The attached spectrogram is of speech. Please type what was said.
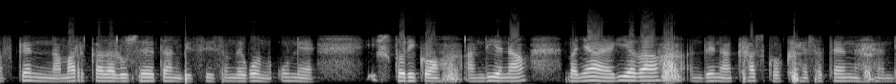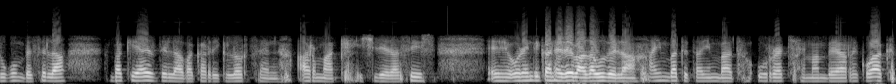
azken namarkada luzeetan bizi izan dugun une historiko handiena, baina egia da denak askok esaten dugun bezala, bakia ez dela bakarrik lortzen armak isileraziz. E, Horein ere badaudela hainbat eta hainbat urrats eman beharrekoak,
